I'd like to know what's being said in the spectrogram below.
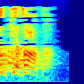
won't give up.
